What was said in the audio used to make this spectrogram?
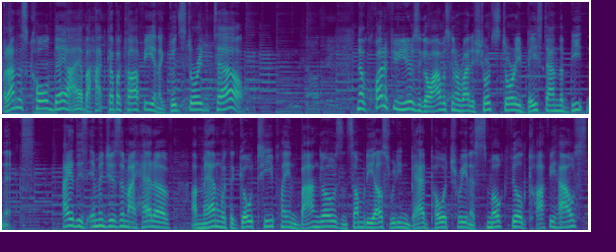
But on this cold day, I have a hot cup of coffee and a good story to tell. Now, quite a few years ago, I was going to write a short story based on the Beatniks. I had these images in my head of a man with a goatee playing bongos and somebody else reading bad poetry in a smoke filled coffee house,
